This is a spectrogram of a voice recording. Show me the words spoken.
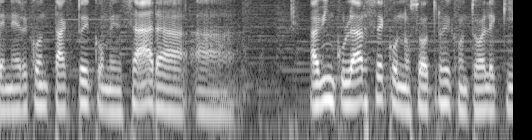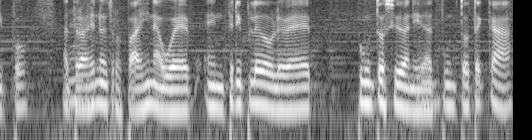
tener contacto y comenzar a, a- a vincularse con nosotros y con todo el equipo a través de nuestra página web en www.ciudadanidad.tk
